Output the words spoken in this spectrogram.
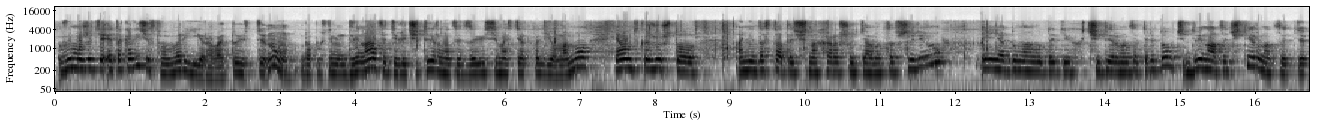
Вы можете это количество варьировать. То есть ну допустим 12 или 14 в зависимости от подъема. Но я вам скажу что они достаточно хорошо тянутся в ширину. И я думаю вот этих 14 рядов 12 14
